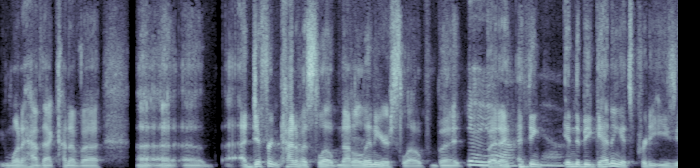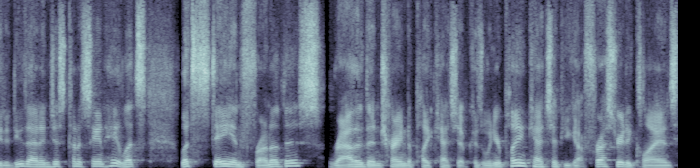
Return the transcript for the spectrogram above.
you want to have that kind of a a, a, a different kind of a slope not a linear slope but yeah, but yeah, I, I, think yeah. in the beginning it's pretty easy to do that and just kind of saying hey let's let's stay in front of this rather than trying to play catch up because when you're playing catch up you got frustrated clients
